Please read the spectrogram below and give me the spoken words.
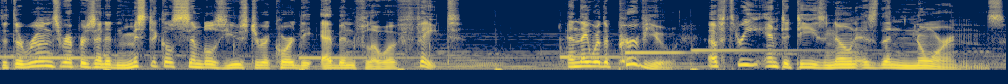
that the runes represented mystical symbols used to record the ebb and flow of fate. And they were the purview of three entities known as the Norns.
